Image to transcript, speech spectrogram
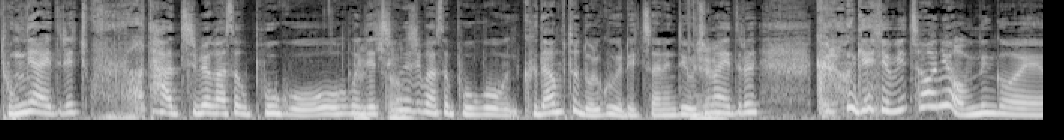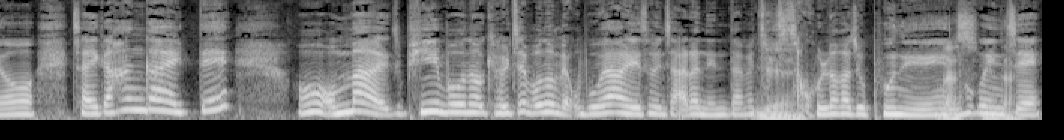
동네 아이들이 쭉다 집에 가서 보고 혹은 이제 그렇죠. 친구 집 가서 보고 그 다음부터 놀고 이랬잖아요. 근데 요즘 예. 아이들은 그런 개념이 전혀 없는 거예요. 자기가 한가할 때 어, 엄마 비밀번호 결제번호 뭐야 해서 이제 알아낸 다음에 예. 쫙 골라가지고 보는 혹은 맞습니다. 이제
